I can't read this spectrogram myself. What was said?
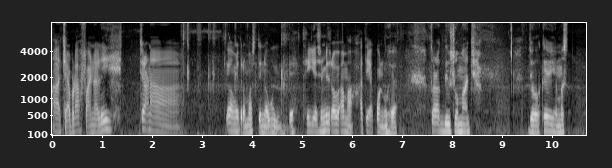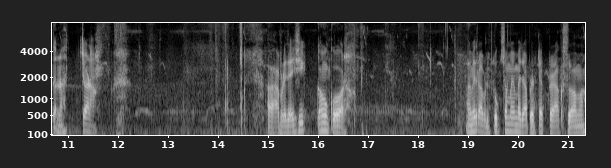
આ છે આપણા ફાઇનલી ચણા. કેવા મિત્રો મસ્તીને ઉગી ગયા થઈ ગયા છે. મિત્રો, હવે આમાં હાથે આંકવાનું છે. થોડાક દિવસોમાં જ. જો, કેવી છે મસ્તના ચણા. હવે આપણે છીએ ઘઉં કોર હવે મિત્રો, આપણે ટૂંક સમયમાં જ આપણે ટ્રેક્ટર રાખશું આમાં.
